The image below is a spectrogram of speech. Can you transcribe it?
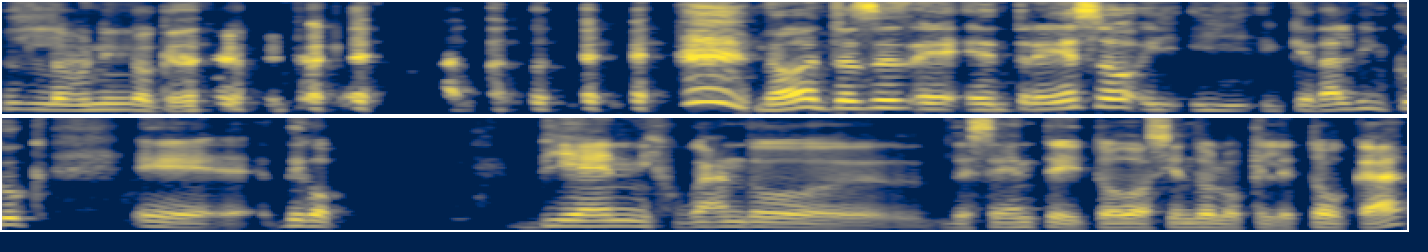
lo único que. ¿No? Entonces, entre eso y, que Dalvin Cook, digo, bien y jugando eh, decente y todo, haciendo lo que le toca,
